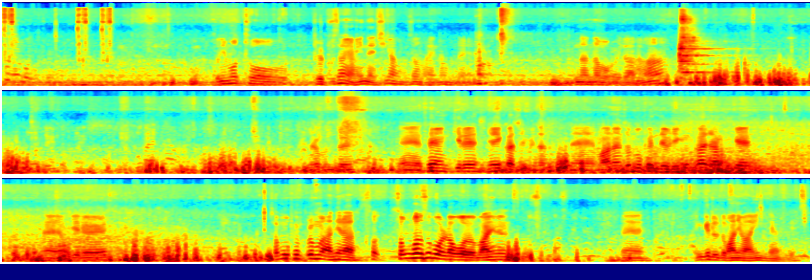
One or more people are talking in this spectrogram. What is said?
프리모트. 구니모토 별 부상이 아니네. 시간 부상 많이 나오네. 끝났나 봅니다. 여러분들, 네, 퇴근길은 여기까지입니다. 네, 많은 전북 팬들이 끝까지 함께 네, 여기를 전북 팬뿐만 아니라 서- 성 선수 보려고 많이는 네, 앵기들도 많이 와 있네요. 여기.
